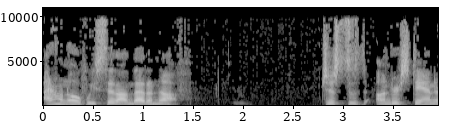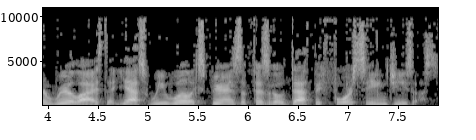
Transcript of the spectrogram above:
I don't know if we sit on that enough. Just to understand and realize that, yes, we will experience the physical death before seeing Jesus.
